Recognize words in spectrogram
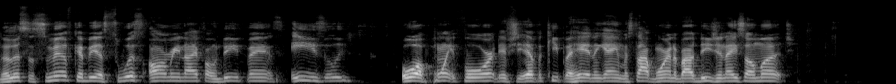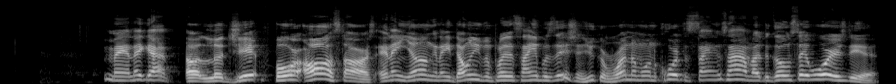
NaLyssa Smith can be a Swiss Army knife on defense easily, or a point forward if she ever keep her head in the game and stop worrying about DiJonai so much. Man, they got a legit four All Stars, and they young and they don't even play the same positions. You can run them on the court at the same time, like the Golden State Warriors did.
